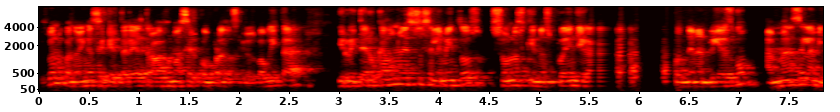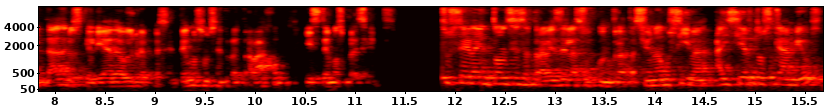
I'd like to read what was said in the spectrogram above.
Pues bueno, cuando venga Secretaría del Trabajo no va a hacer compras los que los va a auditar. Y reitero, cada uno de estos elementos son los que nos pueden llegar poner en riesgo a más de la mitad de los que el día de hoy representemos un centro de trabajo y estemos presentes. ¿Qué sucede entonces a través de la subcontratación abusiva? Hay ciertos cambios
